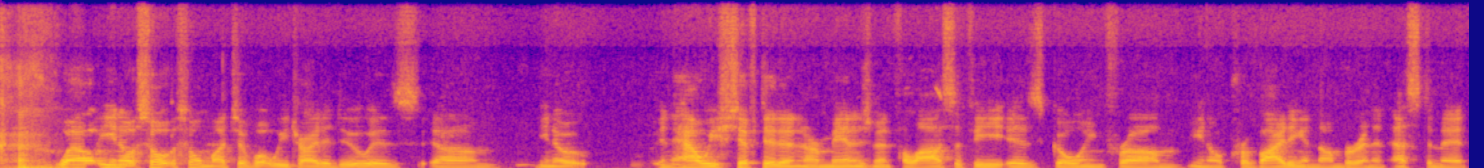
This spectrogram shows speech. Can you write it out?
well, you know, so so much of what we try to do is, um, you know, and how we shifted in our management philosophy is going from you know providing a number and an estimate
